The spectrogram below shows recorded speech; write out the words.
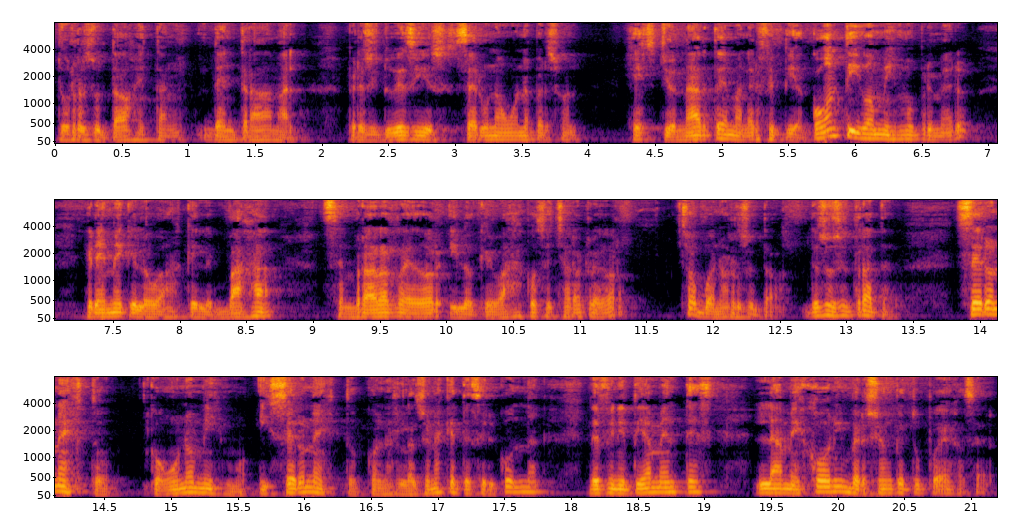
tus resultados están de entrada mal. Pero si tú decides ser una buena persona, gestionarte de manera efectiva contigo mismo primero, créeme que lo vas, que vas a sembrar alrededor y lo que vas a cosechar alrededor son buenos resultados. De eso se trata. Ser honesto con uno mismo y ser honesto con las relaciones que te circundan definitivamente es la mejor inversión que tú puedes hacer.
